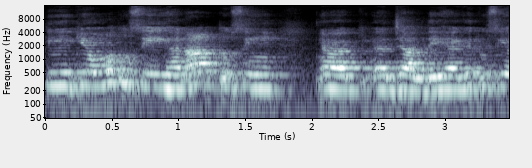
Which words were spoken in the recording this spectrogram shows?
ਕਿ ਕਿਉਂ ਤੁਸੀਂ ਹਨਾ ਤੁਸੀਂ ਜਾਂਦੇ ਹੈਗੇ ਤੁਸੀਂ?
